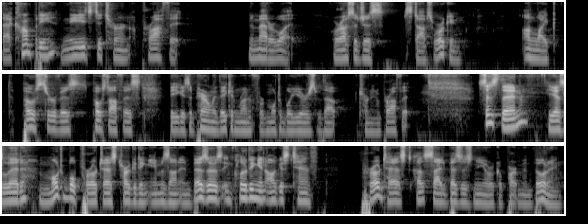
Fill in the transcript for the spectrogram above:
that company needs to turn a profit no matter what, or else it just stops working. Unlike the post service, post office, because apparently they can run for multiple years without turning a profit. Since then, he has led multiple protests targeting Amazon and Bezos, including an August 10th protest outside Bezos' New York apartment building.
